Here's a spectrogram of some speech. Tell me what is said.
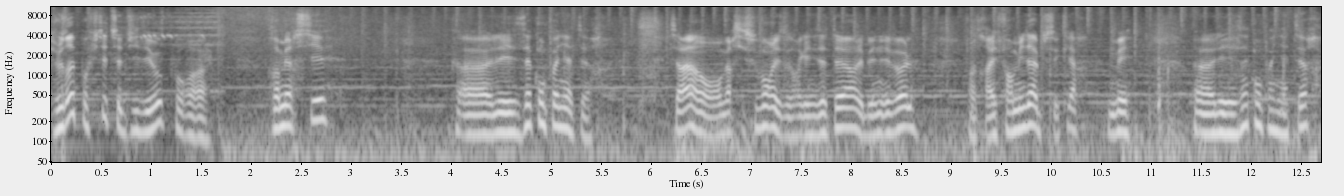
Je voudrais profiter de cette vidéo pour euh, remercier euh, les accompagnateurs. On remercie souvent les organisateurs, les bénévoles. Un travail formidable, c'est clair. Mais euh, les accompagnateurs,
